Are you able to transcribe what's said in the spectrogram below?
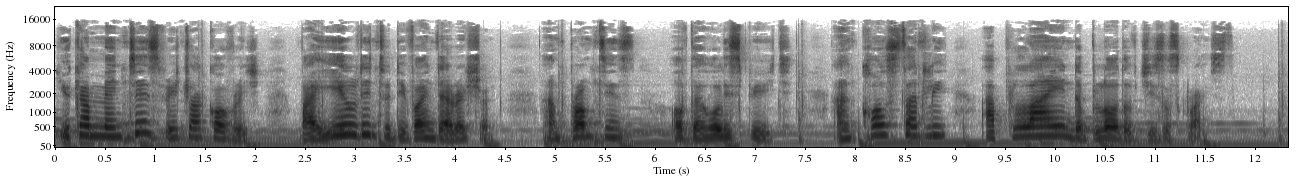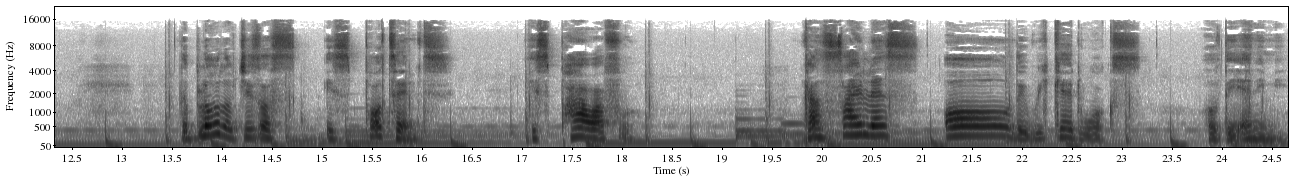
You can maintain spiritual coverage by yielding to divine direction and promptings of the Holy Spirit and constantly applying the blood of Jesus Christ. The blood of Jesus is potent, is powerful, can silence all the wicked works of the enemy.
